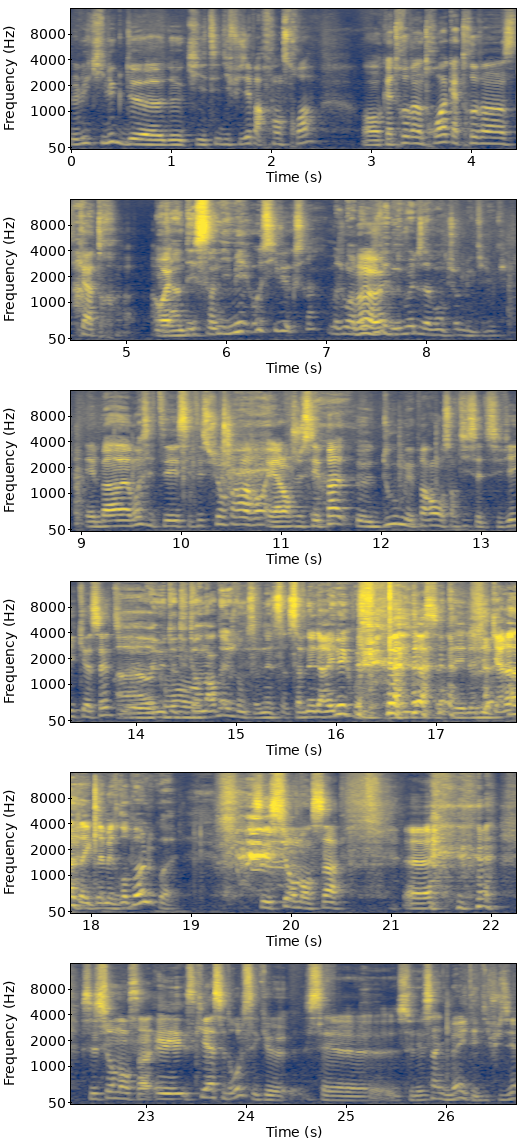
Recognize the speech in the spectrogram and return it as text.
le Lucky Luke de, de- qui était diffusé par France 3 en 83 84 Il y ouais a un dessin animé aussi vieux que ça? Moi je me Ouais, rappelle ouais. des nouvelles aventures de Lucky Luke. et ben moi c'était c'était su encore avant et alors je sais pas euh, d'où mes parents ont sorti cette- ces vieilles cassettes Ah euh, ouais, mais t'étais en Ardèche donc ça venait, ça, ça venait d'arriver quoi. C'était le décalage avec la métropole quoi. C'est sûrement ça. Euh, c'est sûrement ça. Et ce qui est assez drôle, c'est que c'est- ce dessin animé a été diffusé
